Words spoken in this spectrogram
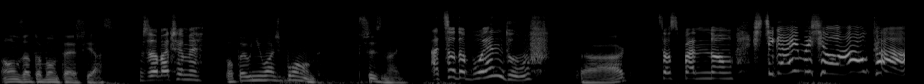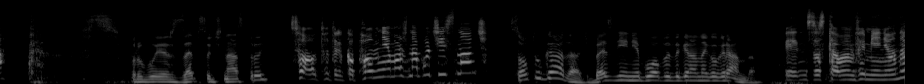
On za tobą też, Jas. Zobaczymy. Popełniłaś błąd. Przyznaj. A co do błędów, Tak? co z panną? Ścigajmy się o auta! Spróbujesz zepsuć nastrój? Co, to tylko po mnie można pocisnąć? Co tu gadać? Bez niej nie byłoby wygranego Granda. Więc zostałem wymieniona?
